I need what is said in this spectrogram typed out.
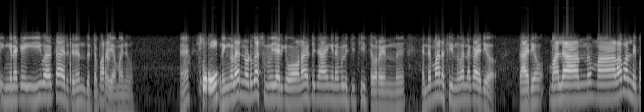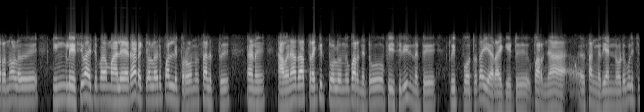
ഇങ്ങനെയൊക്കെ ഈ കാര്യത്തിന് എന്തുട്ടാ പറയാ മനു? ഏ? ശരി. നിങ്ങൾ എന്നോട് വിഷമം വിചാരിക്കും. ഓണായിട്ട് ഞാൻ ഇങ്ങനെ വിളിച്ച് ചീത്ത പറയണെന്ന് എന്റെ മനസ്സിൽ നിന്ന് വന്ന കാര്യോ? കാര്യം മലാന്ന് മാള പള്ളിപ്പുറം എന്നുള്ളത് ഇംഗ്ലീഷ് വായിച്ചപ്പോൾ മലയുടെ ഇടയ്ക്കുള്ള ഒരു പള്ളിപ്പുറം എന്ന സ്ഥലത്ത് ആണ്. അവനത് അത്ര കിട്ടുള്ളൂ എന്ന് പറഞ്ഞിട്ട് ഓഫീസിൽ ഇരുന്നിട്ട് റിപ്പോർട്ട് തയ്യാറാക്കിയിട്ട് പറഞ്ഞ സംഗതി എന്നോട് വിളിച്ച്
